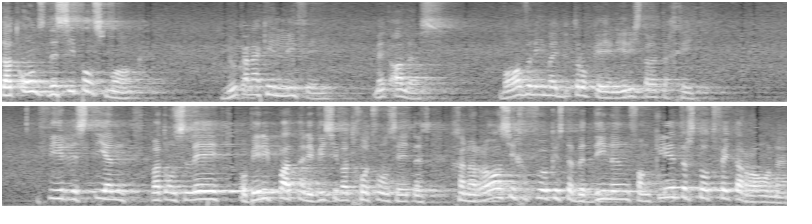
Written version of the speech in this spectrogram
dat ons disippels maak? Hoe kan ek U lief hê met alles? Waar wil U my betrokke hê in hierdie strategie? Vierde steen wat ons lê op hierdie pad na die visie wat God vir ons het is generasie gefokusde bediening van kleuters tot veterane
